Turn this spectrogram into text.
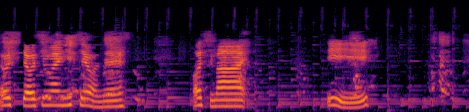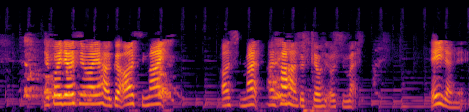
よし、じゃあおしまいにしようね。おしまい。いい？え、これでおしまい、はく。おしまい。おしまい。はい、母と来ておしまい。えいだね。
